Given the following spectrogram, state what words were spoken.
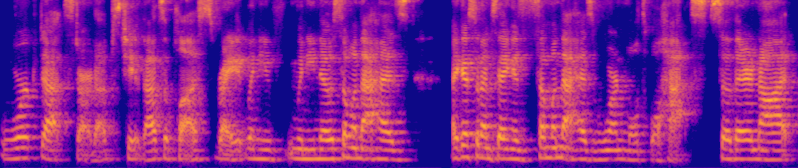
worked at startups too, that's a plus, right? When you when you know someone that has I guess what I'm saying is someone that has worn multiple hats. So they're not,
